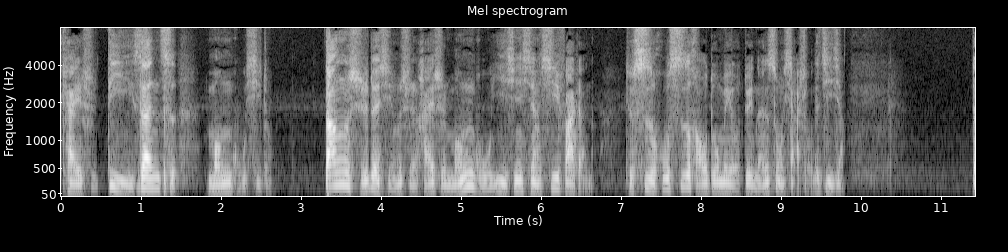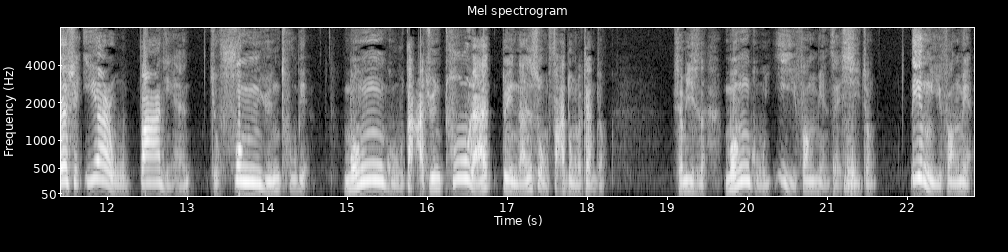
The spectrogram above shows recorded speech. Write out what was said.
开始第三次蒙古西征，当时的形势还是蒙古一心向西发展的，就似乎丝毫都没有对南宋下手的迹象。但是，一二五八年就风云突变，蒙古大军突然对南宋发动了战争，什么意思呢？蒙古一方面在西征，另一方面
